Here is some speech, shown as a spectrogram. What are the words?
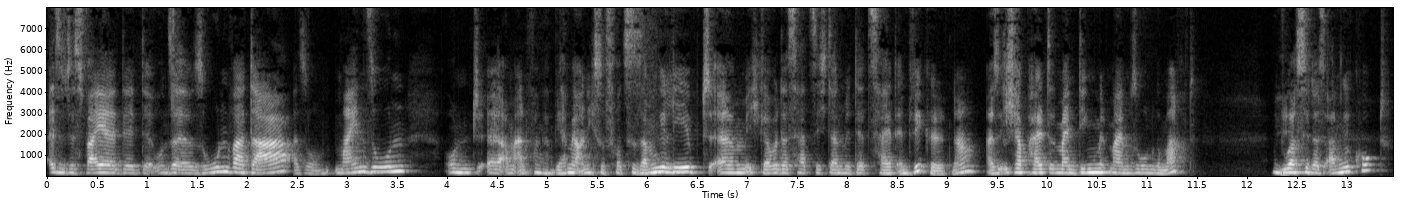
also das war ja, der, der, unser Sohn war da, also mein Sohn. Und äh, am Anfang, wir haben ja auch nicht sofort zusammengelebt. Ähm, ich glaube, das hat sich dann mit der Zeit entwickelt. Ne? Also ich habe halt mein Ding mit meinem Sohn gemacht. Und du hast dir das angeguckt?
